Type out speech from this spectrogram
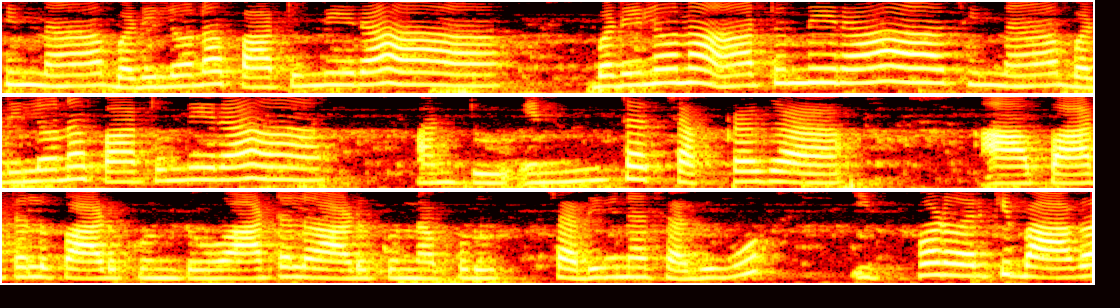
చిన్న బడిలోన పాటుందిరా బడిలోన ఆటుందిరా చిన్న బడిలోన పాటుందిరా అంటూ ఎంత చక్కగా ఆ పాటలు పాడుకుంటూ ఆటలు ఆడుకున్నప్పుడు చదివిన చదువు ఇప్పటివరకు బాగా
